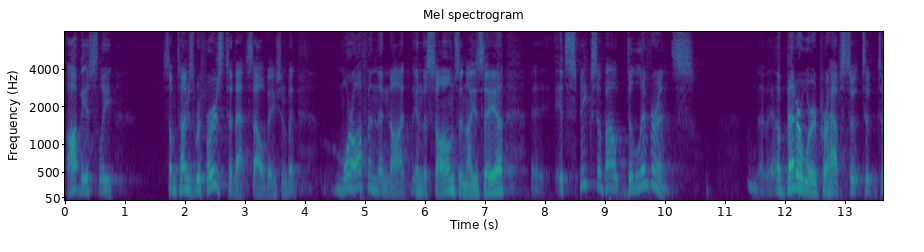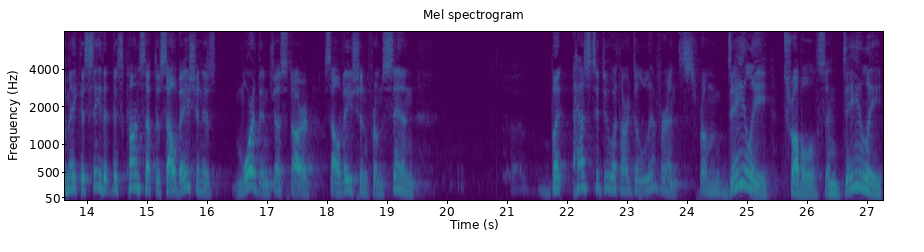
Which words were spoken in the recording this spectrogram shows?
obviously sometimes refers to that salvation, but more often than not in the Psalms and Isaiah, it speaks about deliverance. A better word, perhaps, to, to, to make us see that this concept of salvation is more than just our salvation from sin, but has to do with our deliverance from daily troubles and daily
